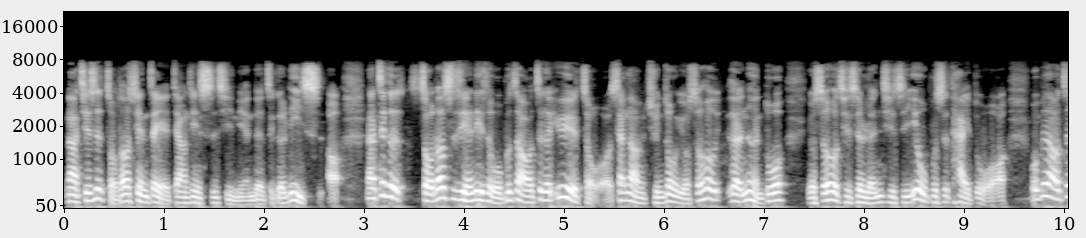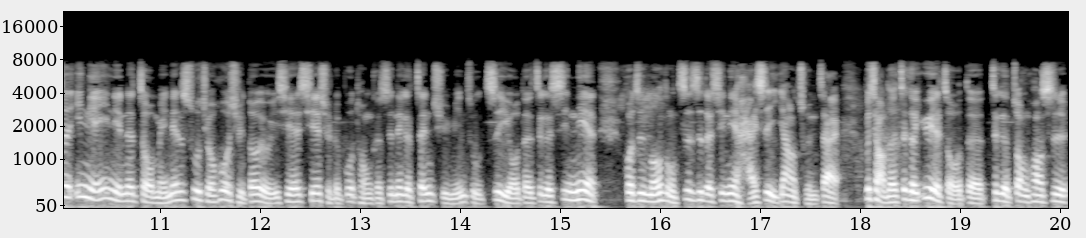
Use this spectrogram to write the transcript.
那其实走到现在也将近十几年的这个历史哦。那这个走到十几年历史，我不知道这个越走哦，香港群众有时候人很多，有时候其实人其实又不是太多哦。我不知道这一年一年的走，每年的诉求或许都有一些些许的不同，可是那个争取民主由的这个信念，或者某种自治的信念，还是一样存在。不晓得这个越走的这个状况是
